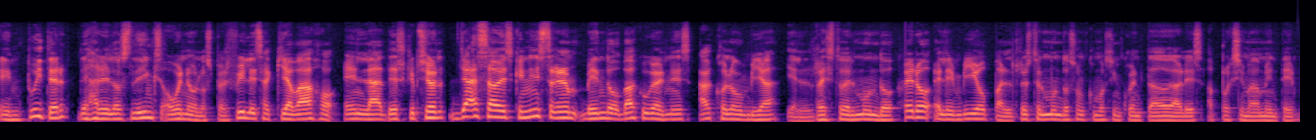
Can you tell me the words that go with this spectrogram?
en Twitter. Dejaré los links o bueno, los perfiles aquí abajo en la descripción. Ya sabes que en Instagram vendo Bakuganes a Colombia y el resto del mundo, pero el envío para el resto del mundo son como 50 dólares aproximadamente.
